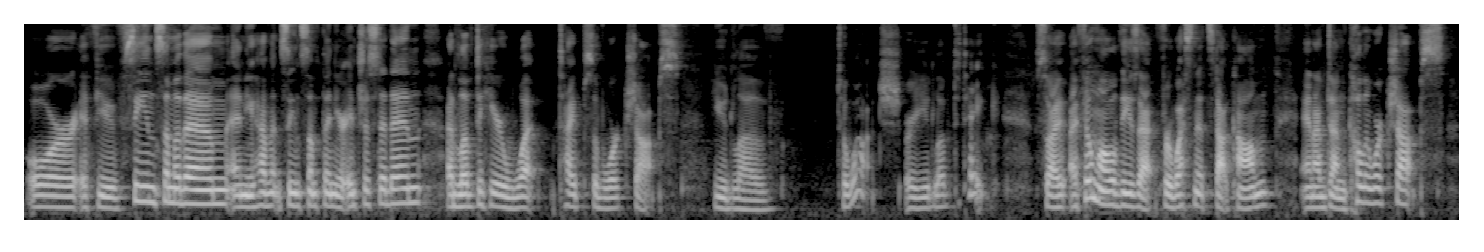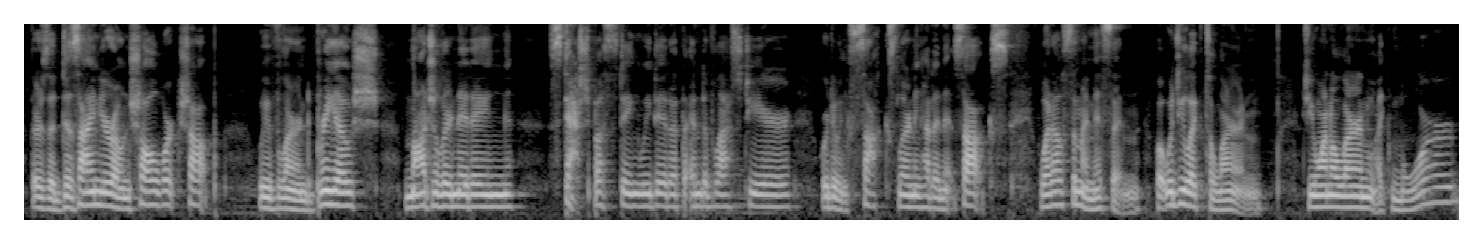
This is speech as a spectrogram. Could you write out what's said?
or if you've seen some of them and you haven't seen something you're interested in, I'd love to hear what types of workshops you'd love to watch or you'd love to take. So I, I film all of these at forwestknits.com and I've done color workshops. There's a design your own shawl workshop. We've learned brioche, modular knitting, stash busting we did at the end of last year. We're doing socks, learning how to knit socks. What else am I missing? What would you like to learn? Do you want to learn like more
